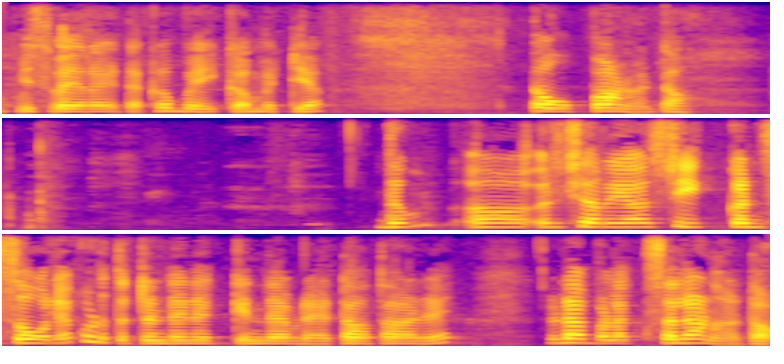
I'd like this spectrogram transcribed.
ഓഫീസ് വെയർ ആയിട്ടൊക്കെ ഉപയോഗിക്കാൻ പറ്റിയ ടോപ്പാണ് കേട്ടോ ഇതും ഒരു ചെറിയ സീക്വൻസ് പോലെ കൊടുത്തിട്ടുണ്ട് നെക്കിന്റെ അവിടെ കേട്ടോ താഴെ ഡബിൾ എക്സൽ ആണ് കേട്ടോ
